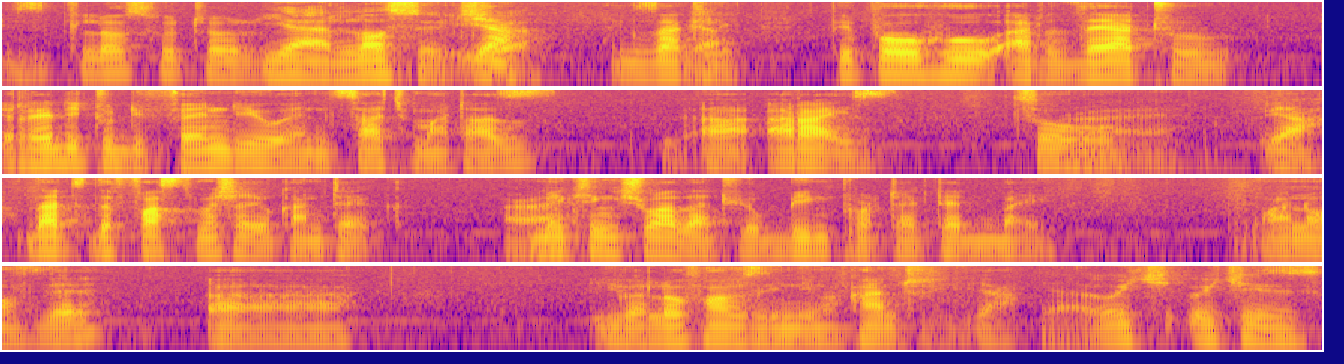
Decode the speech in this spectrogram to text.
Is it lawsuit or yeah lawsuit yeah, exactly. Yeah. People who are there to ready to defend you when such matters uh, arise. So Right. yeah, that's the first measure you can take, Alright. making sure that you're being protected by one of the uh, your law firms in your country. Yeah. Yeah, which which is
